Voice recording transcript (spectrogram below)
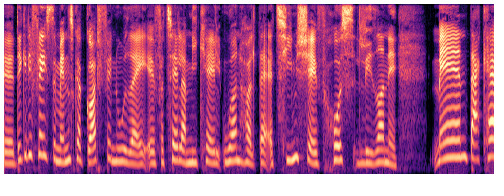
øh, det kan de fleste mennesker godt finde ud af, øh, fortæller Michael Urenholdt, der er teamchef hos lederne. Men der kan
